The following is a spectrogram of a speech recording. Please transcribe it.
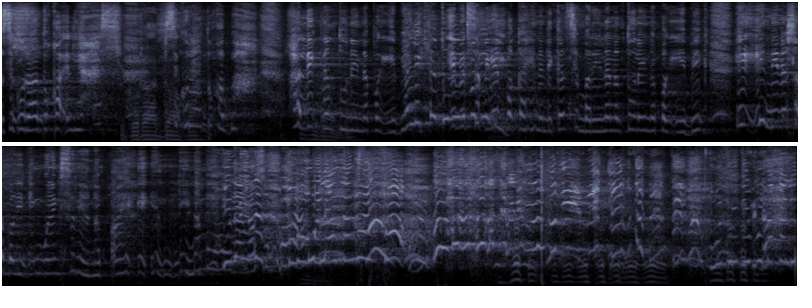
Sigurado ka, Elias? Sigurado ako. Sigurado ka ba? Halik ng tunay na pag-ibig? Halik na tunay Ibig sabihin, pagka hinalikan si Marina ng tunay na pag-ibig, eh, hindi na siya magiging muling Serena pa. Eh, eh, hindi na mawawala ng sumpa. Mawawala ng sumpa! Huwag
